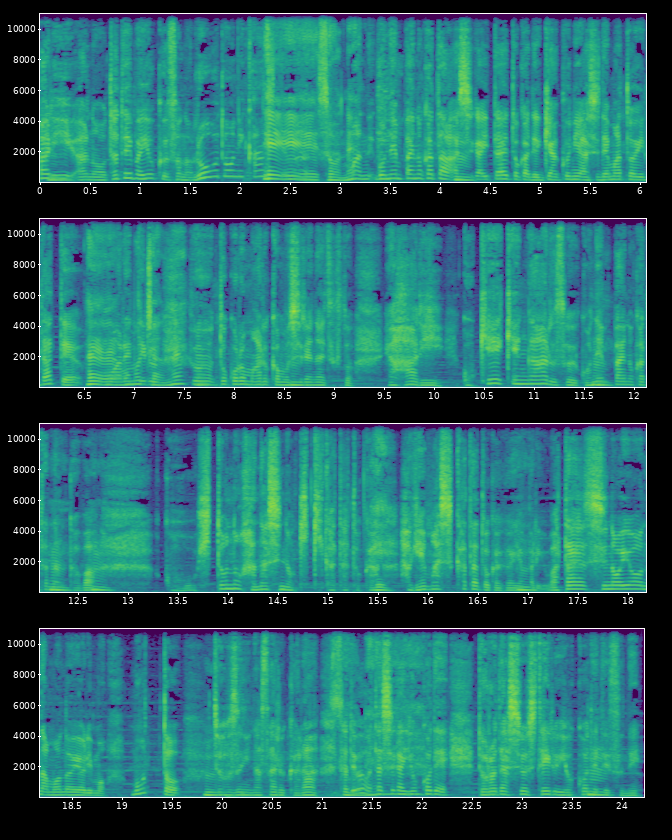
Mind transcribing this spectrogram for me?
ぱり、うん。あの例えばよくその労働に関しては、そうね、まあね、ご年配の方は足が痛いとかで逆に足手まといだって思われてる、うんところもあるかもしれないですけど、やはりご経験があるそういうご年配の方なんかは、こう人の話の聞き方とか、ええ。励まし方とかがやっぱり私のようなものよりももっと上手になさるから、うん例えば私が横で泥出しをしている横でですね、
